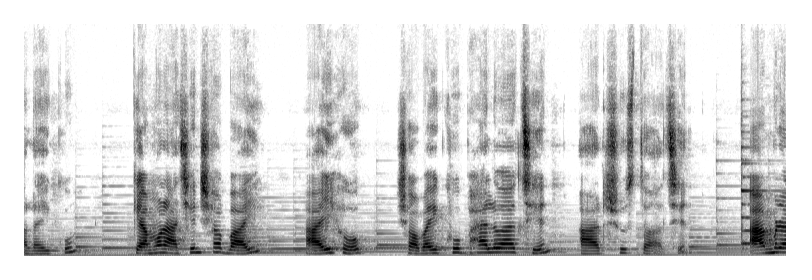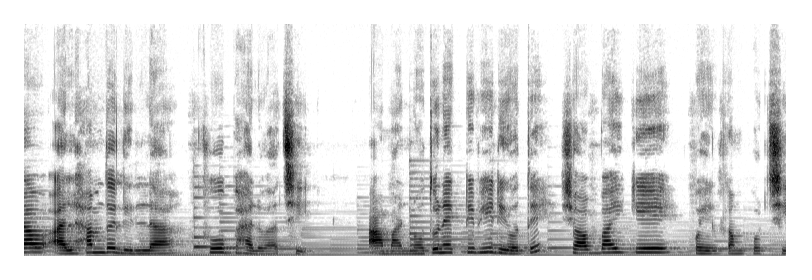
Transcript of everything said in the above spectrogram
আলাইকুম। কেমন আছেন সবাই? আই হোপ সবাই খুব ভালো আছেন আর সুস্থ আছেন। আমরাও আলহামদুলিল্লাহ খুব ভালো আছি। আমার নতুন একটি ভিডিওতে সবাইকে ওয়েলকাম করছি।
